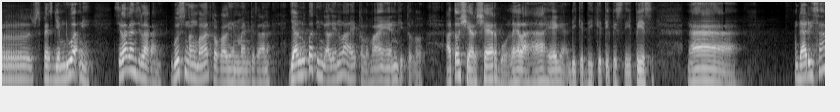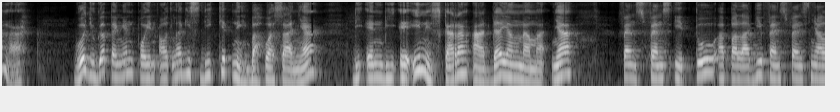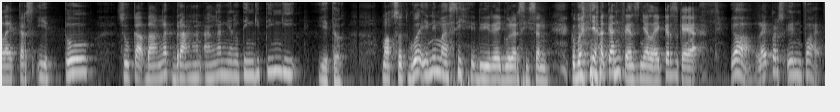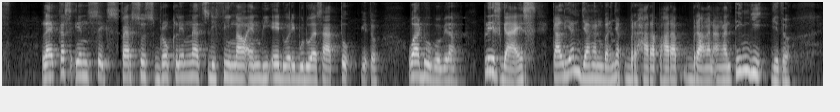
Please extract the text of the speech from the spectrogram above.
Space Jam 2 nih. Silakan silakan. Gue senang banget kalau kalian main ke sana. Jangan lupa tinggalin like kalau main gitu loh. Atau share-share boleh lah ya nggak dikit-dikit tipis-tipis. Nah, dari sana gue juga pengen point out lagi sedikit nih bahwasanya di NBA ini sekarang ada yang namanya fans-fans itu apalagi fans-fansnya Lakers itu suka banget berangan-angan yang tinggi-tinggi gitu. Maksud gue ini masih di regular season. Kebanyakan fansnya Lakers kayak ya Lakers in 5 Lakers in 6 versus Brooklyn Nets di final NBA 2021 gitu. Waduh, gue bilang, please guys, kalian jangan banyak berharap-harap berangan-angan tinggi gitu.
